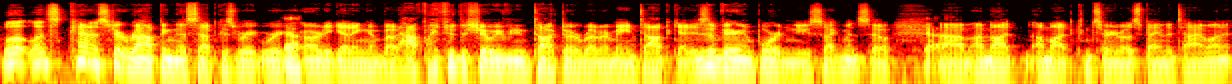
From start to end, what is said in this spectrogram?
Well, let's kind of start wrapping this up because we're, we're yeah. already getting about halfway through the show. We haven't even talked about our main topic yet. It's a very important news segment, so yeah. um, I'm not I'm not concerned about spending the time on it.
